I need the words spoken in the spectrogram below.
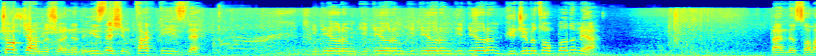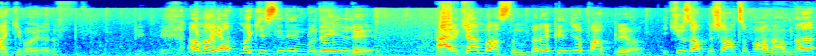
Çok yanlış oynadı. İzle şimdi. Taktiği izle. Gidiyorum, gidiyorum, gidiyorum, gidiyorum. Gücümü topladım ya. Ben de salak gibi oynadım. Ama yapmak istediğim bu değildi. Erken bastım. Bırakınca patlıyor. 266 puan aldı.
